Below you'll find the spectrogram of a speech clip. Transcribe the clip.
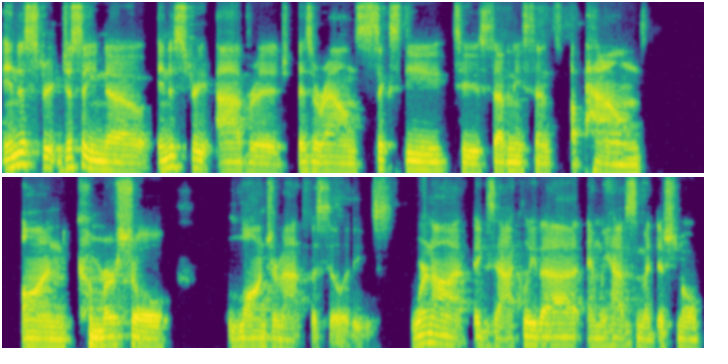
industry, just so you know, industry average is around sixty to seventy cents a pound on commercial laundromat facilities. We're not exactly that, and we have some additional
